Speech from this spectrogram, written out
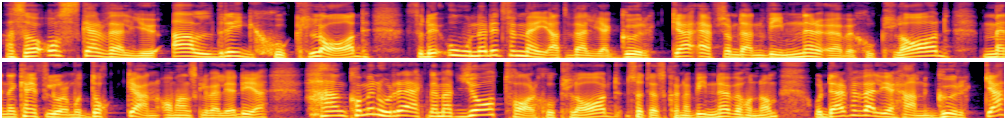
Alltså, Oskar väljer ju aldrig choklad, så det är onödigt för mig att välja gurka eftersom den vinner över choklad. Men den kan ju förlora mot dockan om han skulle välja det. Han kommer nog räkna med att jag tar choklad så att jag ska kunna vinna över honom och därför väljer han gurka.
